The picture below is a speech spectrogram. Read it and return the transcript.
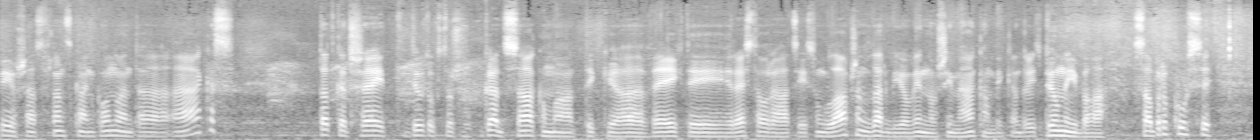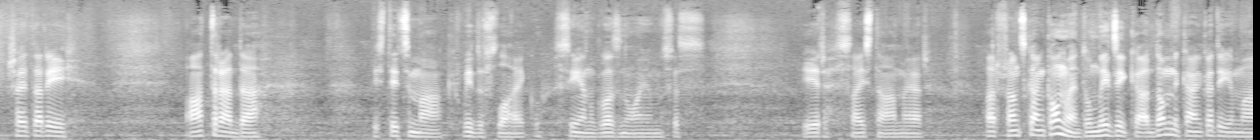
bijušās Frančiskāņu konventā ēkas. Tad, kad šeit 2000. gada sākumā tika veikti restaurācijas un glābšanas darbi, jo viena no šīm ēkām bija gandrīz pilnībā sabrukusi, šeit arī atrada visticamāk viduslaiku sienu gleznojumus, kas ir saistāmi ar ar Frančiskāņu konventu. Un līdzīgi kā Dominikāņu gadījumā,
